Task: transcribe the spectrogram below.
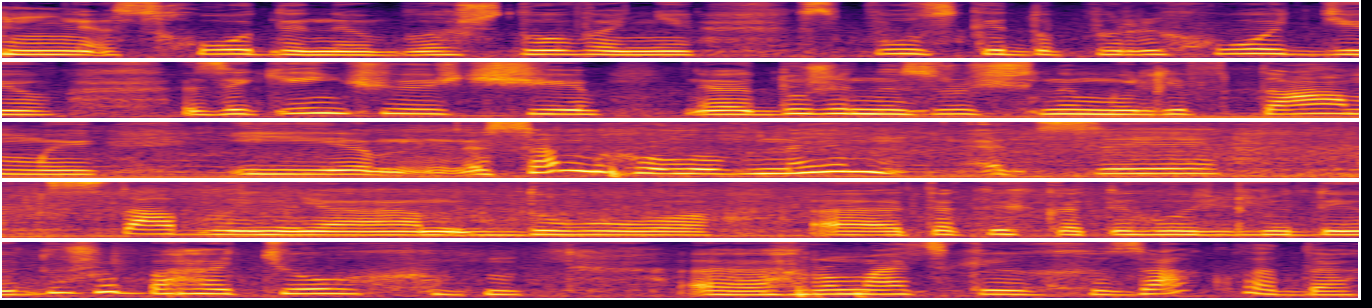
сходи, не облаштовані спуски до переходів, закінчуючи е, дуже незручними ліфтами. І саме головне це ставлення до е, таких категорій людей у дуже багатьох е, громадських закладах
